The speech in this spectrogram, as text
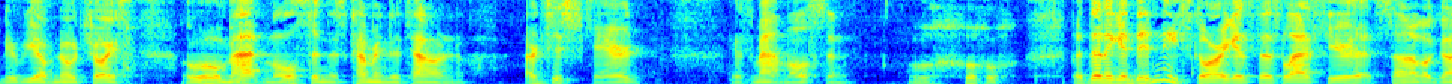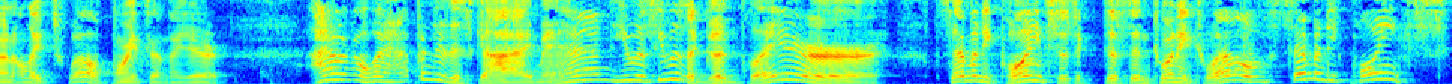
If You have no choice. Oh, Matt Moulson is coming to town. Aren't you scared? It's Matt Moulson. Ooh. But then again, didn't he score against us last year? That son of a gun. Only 12 points on the year. I don't know what happened to this guy, man. He was he was a good player. 70 points just just in 2012. 70 points.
